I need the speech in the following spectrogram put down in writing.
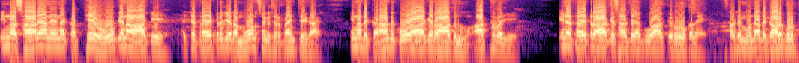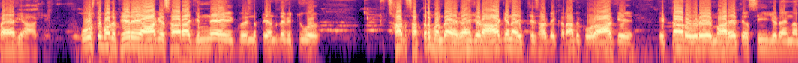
ਇਹਨਾਂ ਸਾਰਿਆਂ ਨੇ ਨਾ ਇਕੱਠੇ ਹੋ ਕੇ ਨਾ ਆ ਕੇ ਇੱਥੇ ਟਰੈਕਟਰ ਜਿਹੜਾ ਮੋਹਨ ਸਿੰਘ ਸਰਪੰਚ ਹੈਗਾ, ਇਹਨਾਂ ਦੇ ਘਰਾਂ ਦੇ ਕੋਲ ਆ ਕੇ ਰਾਤ ਨੂੰ 8 ਵਜੇ ਇਹਨਾਂ ਟਰੈਕਟਰ ਆ ਕੇ ਸਾਡੇ ਅੱਗੂ ਆ ਕੇ ਰੋਕ ਲਏ। ਸਾਡੇ ਮੁੰਡਿਆਂ ਦੇ ਗਲ ਗੁਲ ਪੈ ਗਿਆ ਆ ਕੇ। ਉਸ ਤੋਂ ਬਾਅਦ ਫਿਰ ਇਹ ਆ ਕੇ ਸਾਰਾ ਜਿੰਨੇ ਪਿੰਡ ਦੇ ਵਿੱਚੋਂ 60 70 ਬੰਦਾ ਹੈਗਾ ਜਿਹੜਾ ਆ ਕੇ ਨਾ ਇੱਥੇ ਸਾਡੇ ਘਰਾਂ ਦੇ ਕੋਲ ਆ ਕੇ ਇੱਟਾਂ, ਰੋੜੇ ਮਾਰੇ ਤੇ ਅਸੀਂ ਜਿਹੜਾ ਇਹਨਾਂ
